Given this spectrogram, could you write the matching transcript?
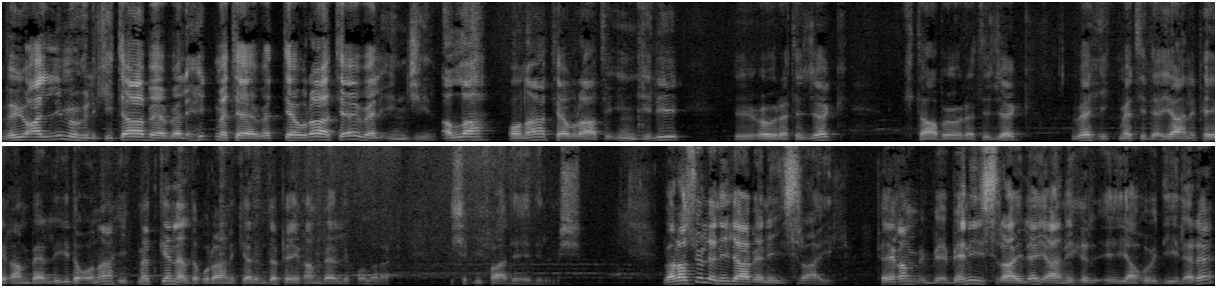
Ve yuallimuhul kitabe vel hikmete ve tevrate vel incil. Allah ona Tevrat'ı, İncil'i e, öğretecek, kitabı öğretecek ve hikmeti de yani peygamberliği de ona hikmet genelde Kur'an-ı Kerim'de peygamberlik olarak ifade edilmiş. Ve Rasulen ila beni İsrail. Peygamber beni İsrail'e yani e, Yahudilere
